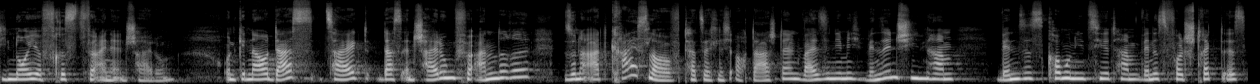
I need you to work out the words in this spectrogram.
die neue Frist für eine Entscheidung? Und genau das zeigt, dass Entscheidungen für andere so eine Art Kreislauf tatsächlich auch darstellen, weil sie nämlich, wenn sie entschieden haben, wenn sie es kommuniziert haben, wenn es vollstreckt ist,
